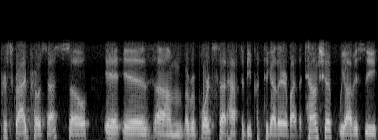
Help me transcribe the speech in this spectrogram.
prescribed process, so it is um, reports that have to be put together by the township. We obviously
